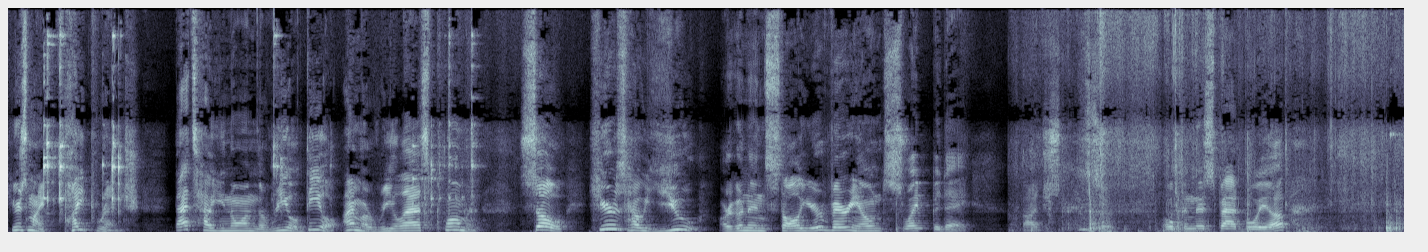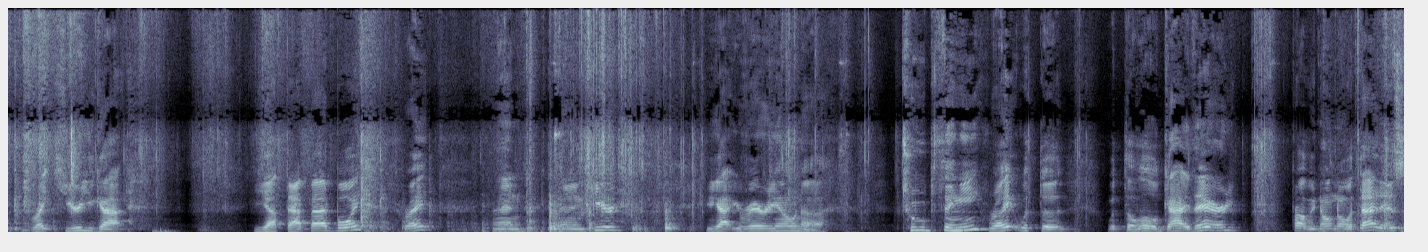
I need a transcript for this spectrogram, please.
here's my pipe wrench. That's how you know I'm the real deal. I'm a real ass plumber. So here's how you are going to install your very own swipe bidet. Uh, just so open this bad boy up. Right here you got you got that bad boy, right? And then here you got your very own uh, tube thingy, right? With the with the little guy there. You probably don't know what that is.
